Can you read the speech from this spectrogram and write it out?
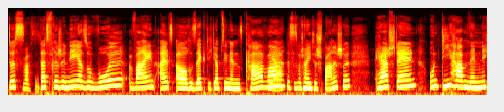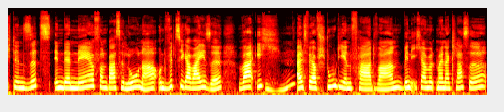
dass Was? das Frégenet ja sowohl Wein als auch Sekt, ich glaube, sie nennen es Cava, Ja. das ist wahrscheinlich das Spanische, herstellen. Und die haben nämlich den Sitz in der Nähe von Barcelona. Und witzigerweise war ich, als wir auf Studienfahrt waren, bin ich ja mit meiner Klasse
